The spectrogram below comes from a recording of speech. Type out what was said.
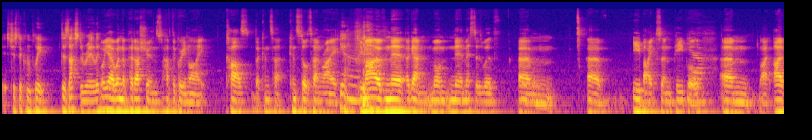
It's just a complete disaster, really. Well, yeah, when the pedestrians have the green light, cars that can tu- can still turn right. Yeah. Mm. You might have near again more near misses with um, uh, e-bikes and people. Yeah. Um, like I've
